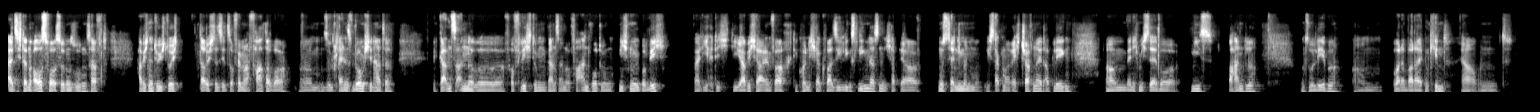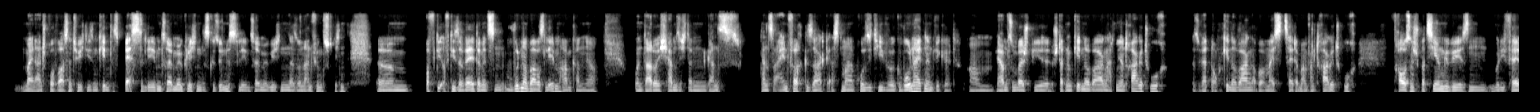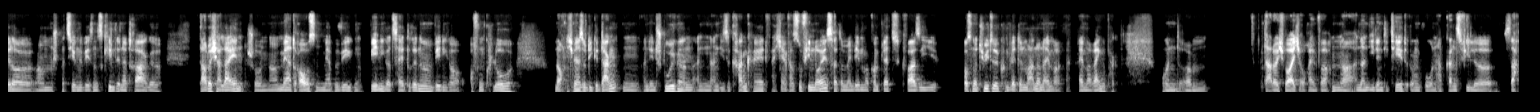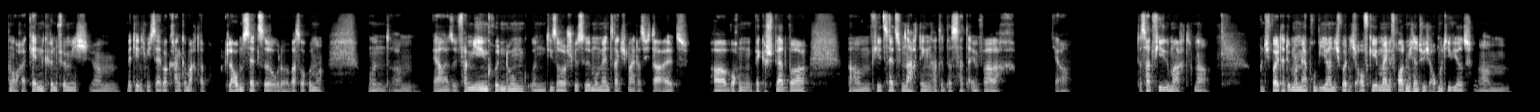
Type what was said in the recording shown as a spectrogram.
als ich dann raus war aus der Untersuchungshaft, habe ich natürlich durch, dadurch, dass ich jetzt auf einmal Vater war, ähm, so ein kleines Würmchen hatte, eine ganz andere Verpflichtung, eine ganz andere Verantwortung, nicht nur über mich, weil die hätte ich, die habe ich ja einfach, die konnte ich ja quasi links liegen lassen. Ich habe ja, muss ja niemandem, ich sag mal, Rechtschaffenheit ablegen, ähm, wenn ich mich selber mies behandle und so lebe. Ähm, aber dann war da halt ein Kind, ja, und mein Anspruch war es natürlich, diesem Kind das beste Leben zu ermöglichen, das gesündeste Leben zu ermöglichen, also in Anführungsstrichen, ähm, auf, die, auf dieser Welt, damit es ein wunderbares Leben haben kann, ja. Und dadurch haben sich dann ganz, ganz einfach gesagt, erstmal positive Gewohnheiten entwickelt. Ähm, wir haben zum Beispiel statt einem Kinderwagen hatten wir ein Tragetuch. Also wir hatten auch einen Kinderwagen, aber meiste Zeit am Anfang Tragetuch. Draußen spazieren gewesen, über die Felder ähm, spazieren gewesen, das Kind in der Trage. Dadurch allein schon ne? mehr draußen, mehr bewegen, weniger Zeit drinnen, weniger auf dem Klo und auch nicht mehr so die Gedanken an den Stuhlgang, an, an diese Krankheit, weil ich einfach so viel Neues hatte. Mein Leben war komplett quasi aus einer Tüte komplett in einem anderen Eimer, Eimer reingepackt. Und ähm, dadurch war ich auch einfach in einer anderen Identität irgendwo und habe ganz viele Sachen auch erkennen können für mich, ähm, mit denen ich mich selber krank gemacht habe. Glaubenssätze oder was auch immer. Und ähm, ja, also Familiengründung und dieser Schlüsselmoment, sag ich mal, dass ich da halt ein paar Wochen weggesperrt war, ähm, viel Zeit zum Nachdenken hatte, das hat einfach, ja, das hat viel gemacht. Ne? Und ich wollte halt immer mehr probieren, ich wollte nicht aufgeben. Meine Frau hat mich natürlich auch motiviert, ähm,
